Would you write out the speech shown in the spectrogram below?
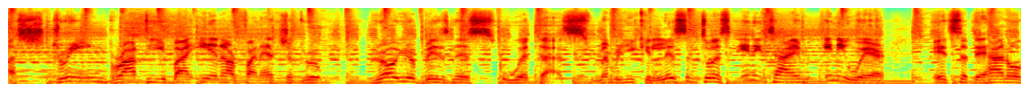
a stream brought to you by ENR Financial Group. Grow your business with us. Remember, you can listen to us anytime, anywhere. It's the Tejano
